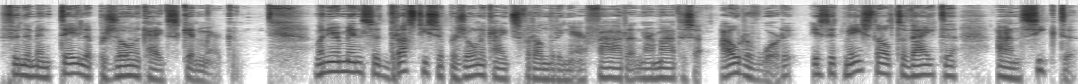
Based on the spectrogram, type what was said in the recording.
fundamentele persoonlijkheidskenmerken. Wanneer mensen drastische persoonlijkheidsveranderingen ervaren naarmate ze ouder worden, is dit meestal te wijten aan ziekte,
